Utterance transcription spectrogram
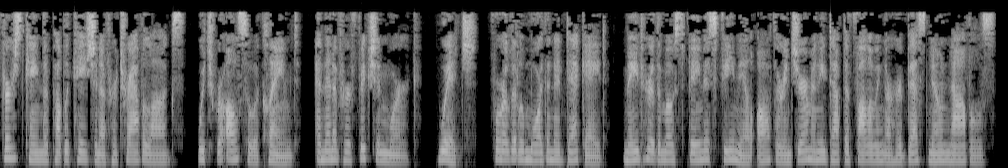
First came the publication of her travelogues, which were also acclaimed, and then of her fiction work, which, for a little more than a decade, made her the most famous female author in Germany. The following are her best known novels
